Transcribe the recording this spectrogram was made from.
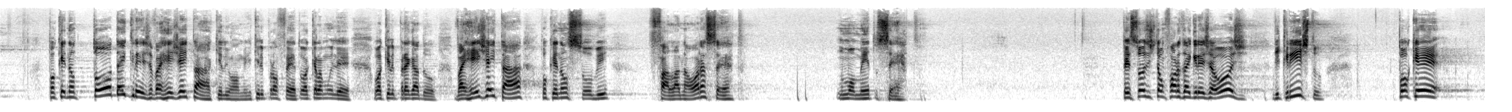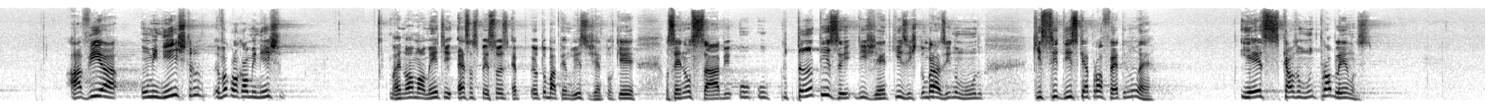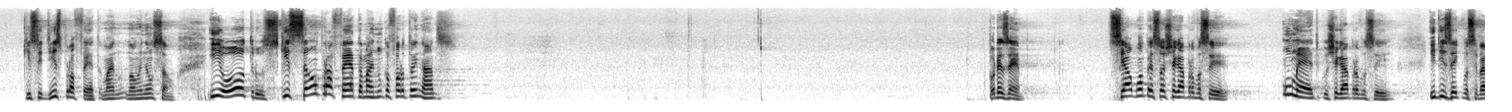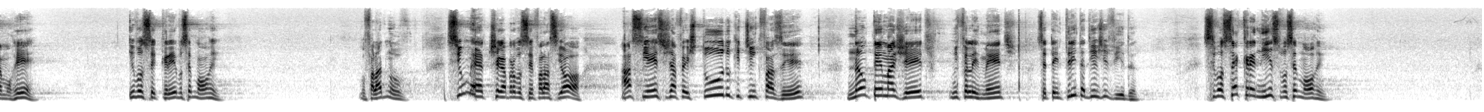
Porque não toda a igreja vai rejeitar aquele homem, aquele profeta, ou aquela mulher, ou aquele pregador. Vai rejeitar porque não soube falar na hora certa, no momento certo. Pessoas estão fora da igreja hoje, de Cristo, porque havia um ministro, eu vou colocar um ministro, mas normalmente essas pessoas, é, eu estou batendo isso, gente, porque vocês não sabem o, o, o tanto de gente que existe no Brasil e no mundo que se diz que é profeta e não é. E esses causam muitos problemas. Que se diz profeta, mas não, não são. E outros que são profeta, mas nunca foram treinados. Por exemplo, se alguma pessoa chegar para você, um médico chegar para você e dizer que você vai morrer, e você crê, você morre. Vou falar de novo. Se um médico chegar para você e falar assim: ó, a ciência já fez tudo o que tinha que fazer, não tem mais jeito, infelizmente, você tem 30 dias de vida. Se você crê nisso, você morre.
